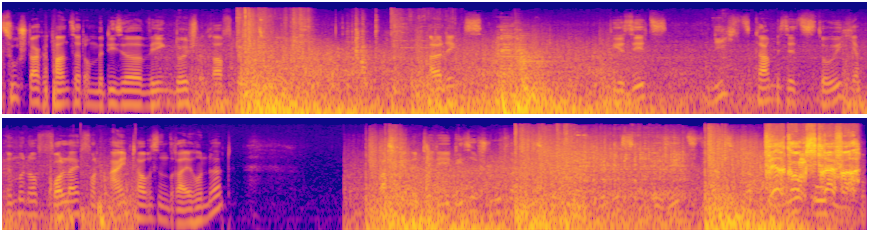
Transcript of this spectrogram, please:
zu stark gepanzert, um mit dieser wenigen Durchschlagkraft durchzukommen. Allerdings, ähm, wie ihr seht, nichts kam bis jetzt durch. Ich habe immer noch Volllife von 1300. Was für ein TD dieser Stufe ist. Und ihr seht, die ganzen Treffer. Wirkungstreffer.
